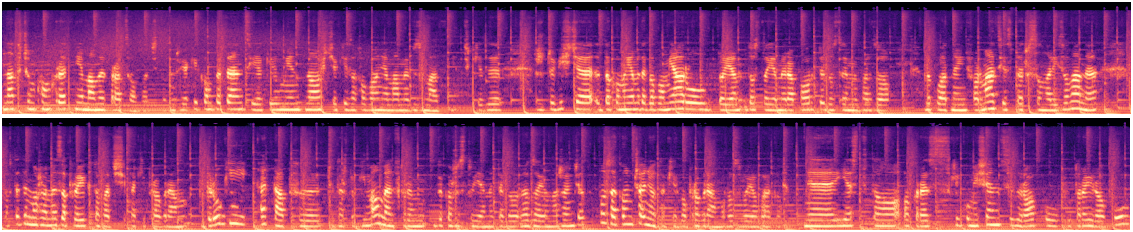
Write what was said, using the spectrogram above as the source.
nad czym konkretnie mamy pracować. To znaczy, jakie kompetencje, jakie umiejętności, jakie zachowania mamy wzmacniać. Kiedy rzeczywiście dokonujemy tego pomiaru, dostajemy raporty, dostajemy bardzo dokładne informacje, spersonalizowane, wtedy możemy zaprojektować taki program. Drugi etap, y, czy też drugi moment, w którym wykorzystujemy tego rodzaju narzędzia, po zakończeniu takiego programu rozwojowego. Y, jest to okres kilku miesięcy, roku, półtorej roku,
